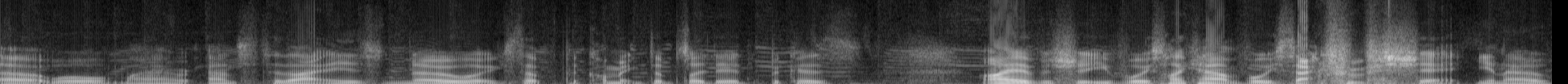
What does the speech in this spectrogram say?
Uh, well, my answer to that is no, except the comic dubs I did, because I have a shitty voice. I can't voice act for shit, you know.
